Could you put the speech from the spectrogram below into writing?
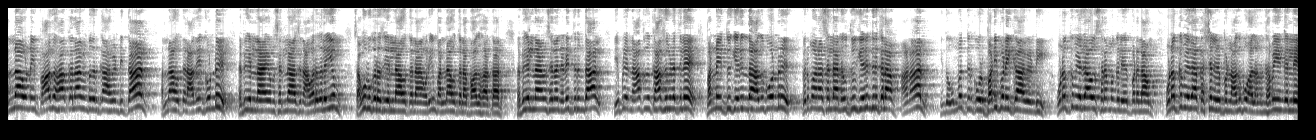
அல்லாஹ் உன்னை பாதுகாக்கலாம் என்பதற்காக வேண்டித்தான். அல்லாஹுத்தலா அதை கொண்டு நபிகள் நாயகம் செல்லாசன் அவர்களையும் சபுபுக்கரசு அல்லாஹு தலா அவரையும் அல்லாஹு தலா பாதுகாத்தார். நபிகள் நாயகம் செல்லா நினைத்திருந்தால் இப்படி நாற்பது காசுகளிடத்திலே மண்ணை தூக்கி எறிந்தால் அது போன்று பெருமானா செல்லா தூக்கி எறிந்திருக்கலாம். ஆனால் இந்த உம்மத்திற்கு ஒரு படிப்பனைக்காக வேண்டி உனக்கும் ஏதாவது சிரமங்கள் ஏற்படலாம் உனக்கும் ஏதாவது கஷ்டங்கள் ஏற்படலாம் அதுபோ அந்த சமயங்களிலே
